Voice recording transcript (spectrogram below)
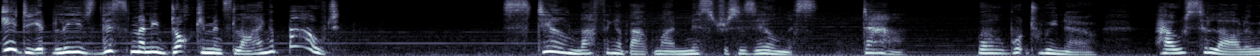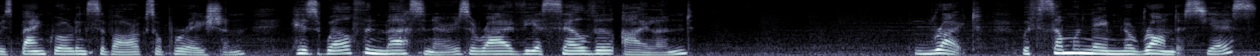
idiot leaves this many documents lying about? Still nothing about my mistress's illness. Damn. Well, what do we know? House Hlaalu is bankrolling Savarak's operation. His wealth and mercenaries arrive via Selville Island. Right, with someone named Nerandas, yes?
